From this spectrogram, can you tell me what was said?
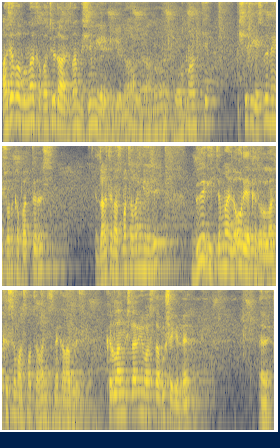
Acaba bunlar kapatıyor da arkadan bir şey mi gelip gidiyor? Ne yapıyor ben anlamadım ki. Oradan halbuki bir şey de geçmedi. Neyse onu kapattırırız. Zaten asma tavan gelecek. Büyük ihtimalle oraya kadar olan kısım asma tavanın içine kalabilir. Kırlangıçların yuvası da bu şekilde. Evet.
